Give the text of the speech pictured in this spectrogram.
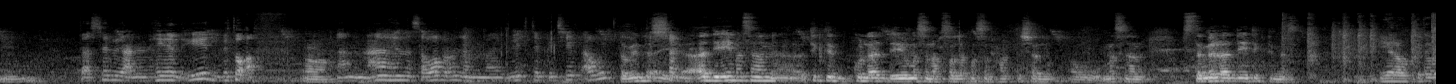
مم. تأثير يعني إن هي الإيد بتقف. آه. يعني معاه هنا صوابعه لما بيكتب كتير قوي طب أنت. قد إيه مثلا تكتب كل قد إيه؟ مثلا يحصل لك مثلا حالة تشنج أو مثلا تستمر قد إيه تكتب مثلا؟ هي لو كتابة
